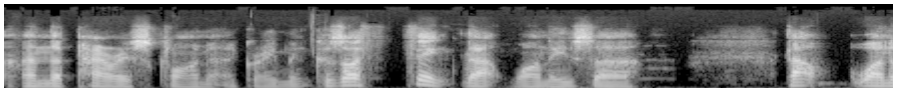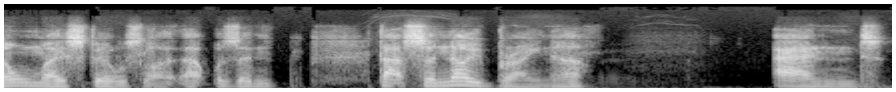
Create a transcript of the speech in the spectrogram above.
and the Paris Climate Agreement? Because I think that one is uh that one almost feels like that was a that's a no-brainer, and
